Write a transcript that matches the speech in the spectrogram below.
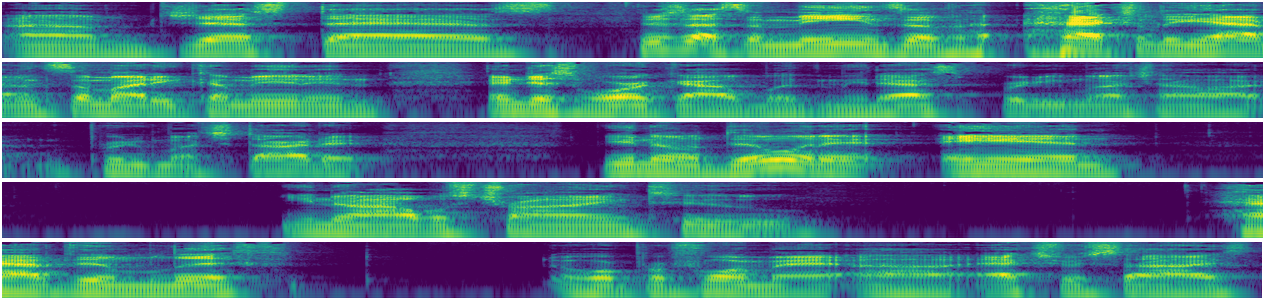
um, just as just as a means of actually having somebody come in and, and just work out with me. That's pretty much how I pretty much started, you know, doing it. And, you know, I was trying to have them lift or perform uh, exercise,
